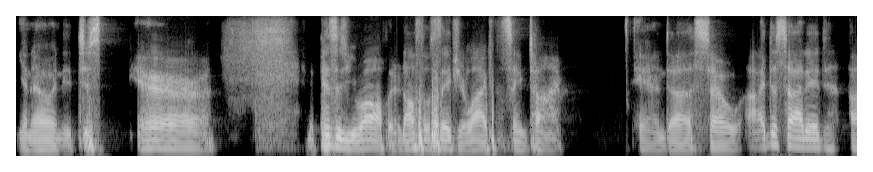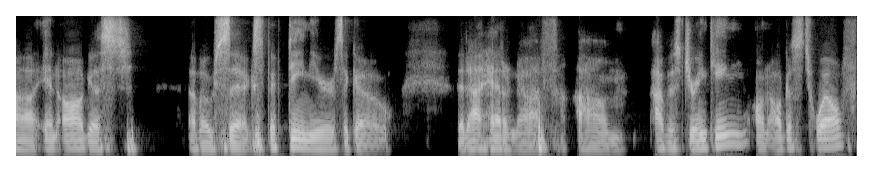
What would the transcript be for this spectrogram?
you know, and it just yeah, it pisses you off, but it also saves your life at the same time. And uh, so I decided uh, in August of 06, 15 years ago, that I had enough. Um, I was drinking on August 12th,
